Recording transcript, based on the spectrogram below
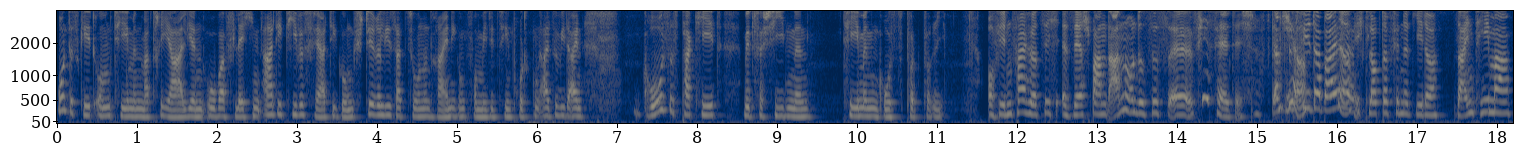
und es geht um Themen Materialien, Oberflächen, additive Fertigung, Sterilisation und Reinigung von Medizinprodukten. Also wieder ein großes Paket mit verschiedenen Themen, großes Potpourri. Auf jeden Fall hört sich sehr spannend an und es ist äh, vielfältig. Ganz schön ja. viel dabei. Ja. Ich glaube, da findet jeder sein Thema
